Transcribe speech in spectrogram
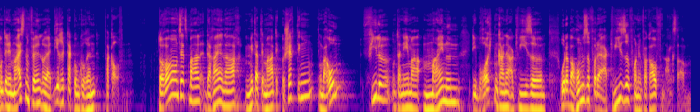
und in den meisten Fällen euer direkter Konkurrent verkaufen. Doch wollen wir uns jetzt mal der Reihe nach mit der Thematik beschäftigen. Warum viele Unternehmer meinen, die bräuchten keine Akquise oder warum sie vor der Akquise, von dem Verkaufen Angst haben.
